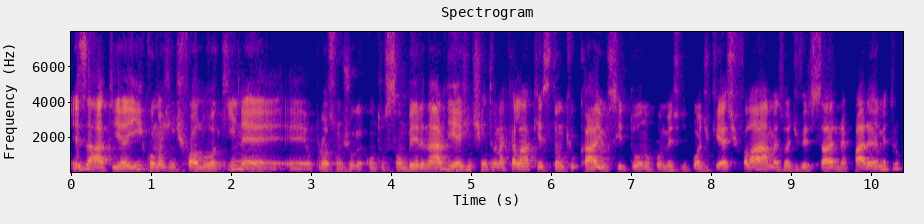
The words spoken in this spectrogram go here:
Exato, e aí, como a gente falou aqui, né, é, o próximo jogo é contra o São Bernardo, e aí a gente entra naquela questão que o Caio citou no começo do podcast, falar, ah, mas o adversário, né, parâmetro,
